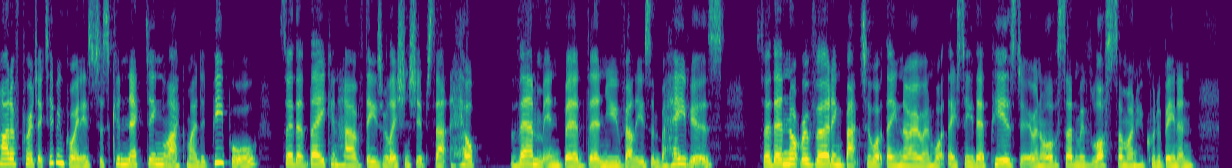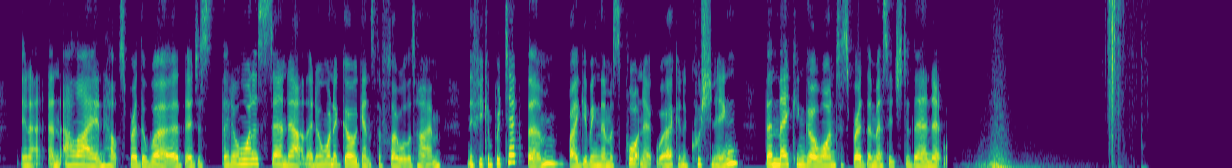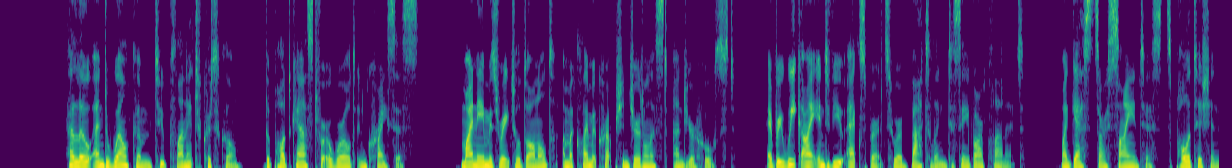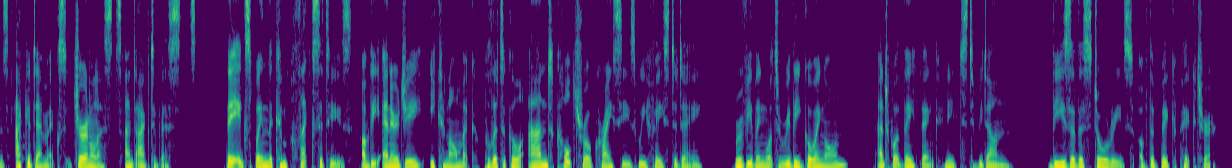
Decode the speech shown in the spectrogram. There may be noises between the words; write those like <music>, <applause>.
part of Project Tipping Point is just connecting like minded people so that they can have these relationships that help them embed their new values and behaviors. So they're not reverting back to what they know and what they see their peers do. And all of a sudden, we've lost someone who could have been an an ally and help spread the word. They're just they don't want to stand out. They don't want to go against the flow all the time. And if you can protect them by giving them a support network and a cushioning, then they can go on to spread the message to their network. Hello and welcome to Planet Critical, the podcast for a world in crisis. My name is Rachel Donald. I'm a climate corruption journalist and your host. Every week, I interview experts who are battling to save our planet. My guests are scientists, politicians, academics, journalists, and activists. They explain the complexities of the energy, economic, political, and cultural crises we face today, revealing what's really going on and what they think needs to be done. These are the stories of the big picture.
